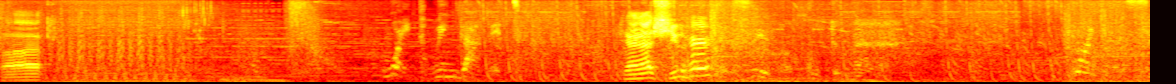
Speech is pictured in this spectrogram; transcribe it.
Fuck. White wing gambit. Can I not shoot her? Silver Kutuna. Pointless.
